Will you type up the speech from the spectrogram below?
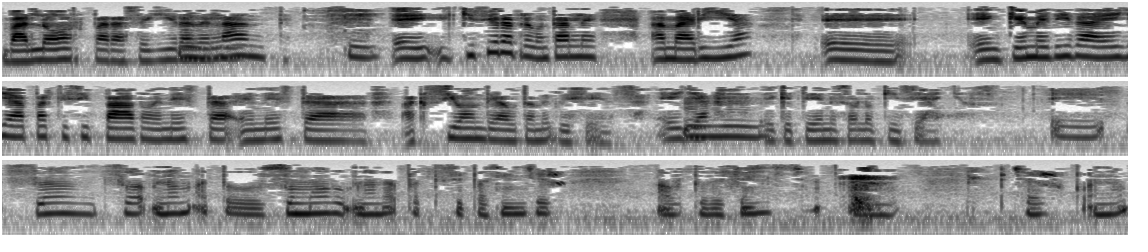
valor para seguir adelante. Sí. Eh, y quisiera preguntarle a María eh, en qué medida ella ha participado en esta en esta acción de autodefensa. Ella eh, que tiene solo 15 años. Eh, son, no su modo, no la participación autodefensa no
